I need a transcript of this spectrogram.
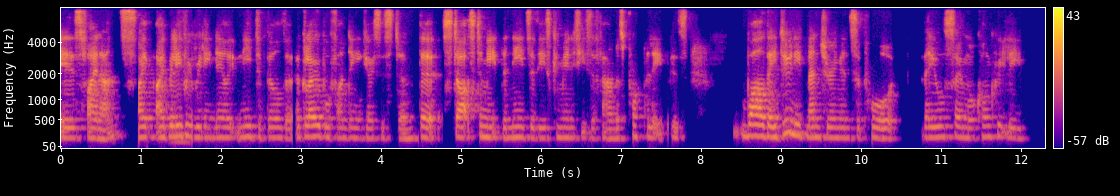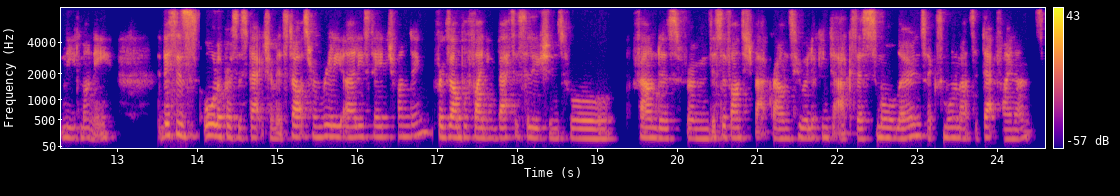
is finance. I, I believe we really need to build a, a, global funding ecosystem that starts to meet the needs of these communities of founders properly. Because while they do need mentoring and support, they also more concretely need money. This is all across the spectrum. It starts from really early stage funding, for example, finding better solutions for founders from disadvantaged backgrounds who are looking to access small loans, like small amounts of debt finance,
